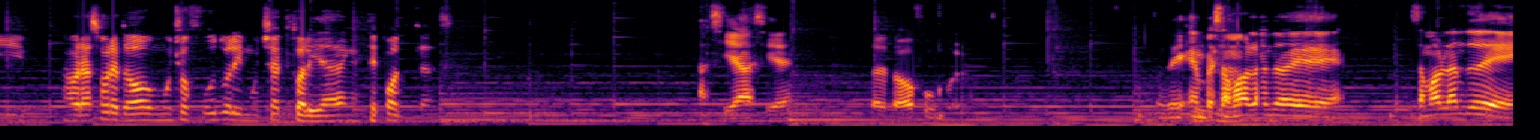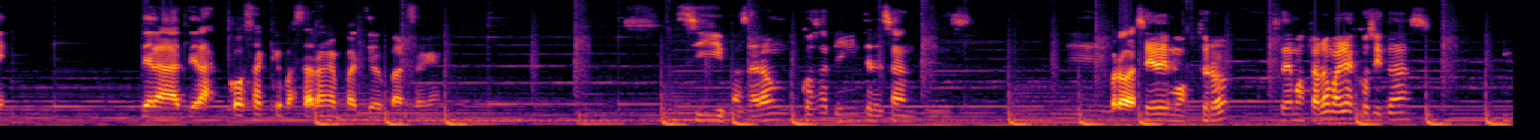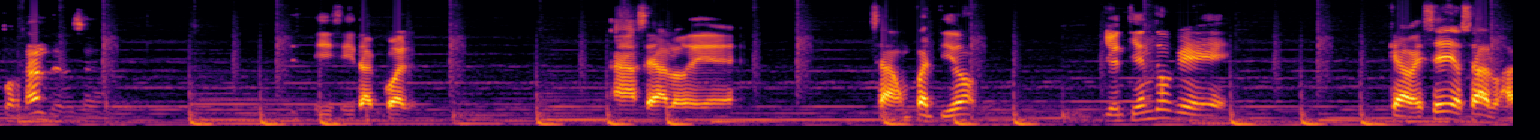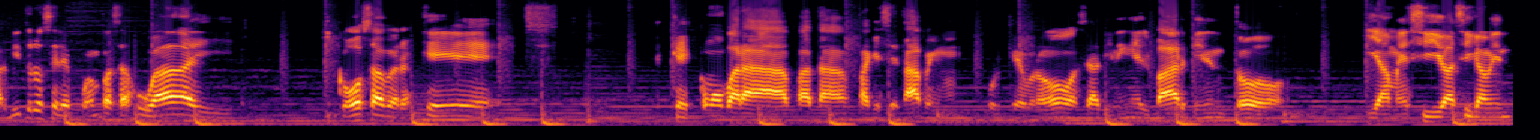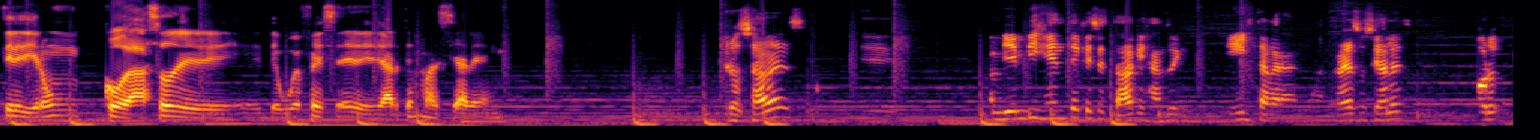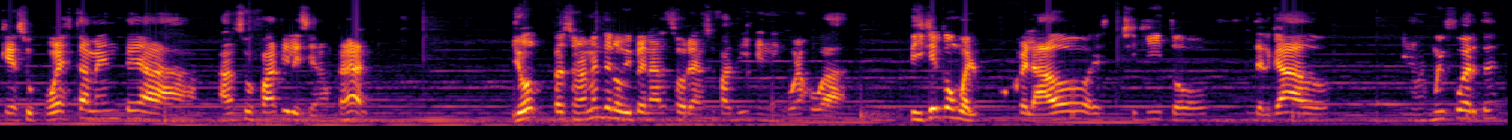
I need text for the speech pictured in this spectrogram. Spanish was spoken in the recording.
Y habrá sobre todo mucho fútbol y mucha actualidad en este podcast. Así es, así es. Sobre todo fútbol. Entonces, empezamos hablando de. Empezamos hablando de. De, de las cosas que pasaron en el partido del Barça, ¿qué? Sí, pasaron cosas bien interesantes. Eh, se demostró, se demostraron varias cositas importantes, o sea, Sí, sí, tal cual. Ah, o sea, lo de. O sea, un partido. Yo entiendo que. Que a veces, o sea, a los árbitros se les pueden pasar jugadas y, cosas, pero es que. Es como para, para, que se tapen. Porque, bro, o sea, tienen el bar, tienen todo. Y a Messi básicamente le dieron un codazo de, de UFC, de artes marciales. Pero, ¿sabes? También vi gente que se estaba quejando en Instagram o en redes sociales porque supuestamente a Ansu Fati le hicieron penal. Yo personalmente no vi penal sobre Ansu Fati en ninguna jugada. Vi que como el pelado es chiquito, delgado y no es muy fuerte,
